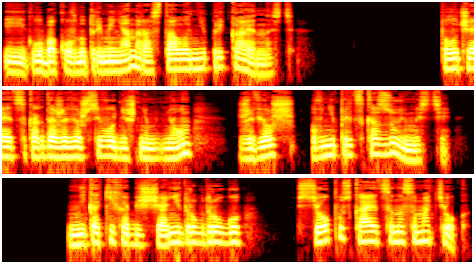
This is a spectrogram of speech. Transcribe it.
и глубоко внутри меня нарастала неприкаянность. Получается, когда живешь сегодняшним днем, живешь в непредсказуемости. Никаких обещаний друг другу, все пускается на самотек.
